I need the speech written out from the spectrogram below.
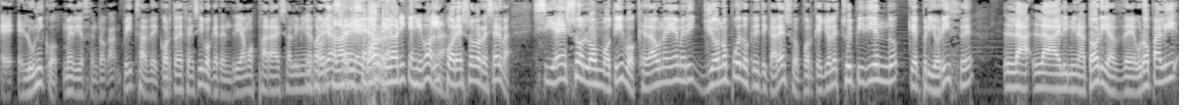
eh, el único medio centrocampista de corte defensivo que tendríamos para esa eliminatoria eso lo sería a Iborra. priori que es Iborra. Y por eso lo reserva. Si esos son los motivos que da una Emery, yo no puedo criticar eso, porque yo le estoy pidiendo que priorice la, la eliminatoria de Europa League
